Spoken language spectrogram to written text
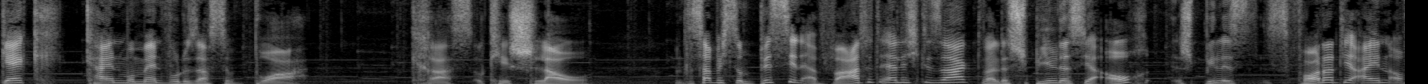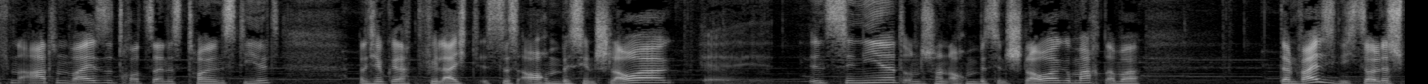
Gag, keinen Moment, wo du sagst boah, krass, okay, schlau. Und das habe ich so ein bisschen erwartet, ehrlich gesagt, weil das Spiel das ja auch, das Spiel ist, es fordert ja einen auf eine Art und Weise, trotz seines tollen Stils. Und ich habe gedacht, vielleicht ist das auch ein bisschen schlauer äh, inszeniert und schon auch ein bisschen schlauer gemacht, aber dann weiß ich nicht, soll das,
